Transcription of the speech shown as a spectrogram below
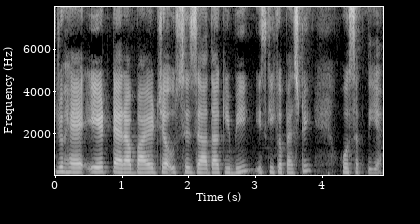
जो है एट टेराबाइट या उससे ज़्यादा की भी इसकी कैपेसिटी हो सकती है।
